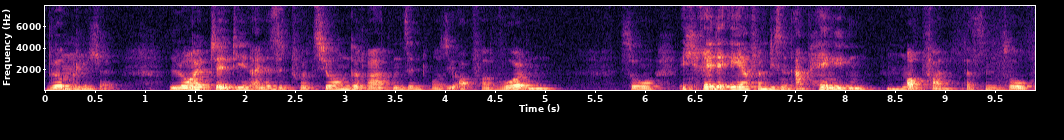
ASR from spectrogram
wirkliche. Mhm. Leute, die in eine Situation geraten sind, wo sie Opfer wurden. So, ich rede eher von diesen abhängigen mhm. Opfern. Das sind so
